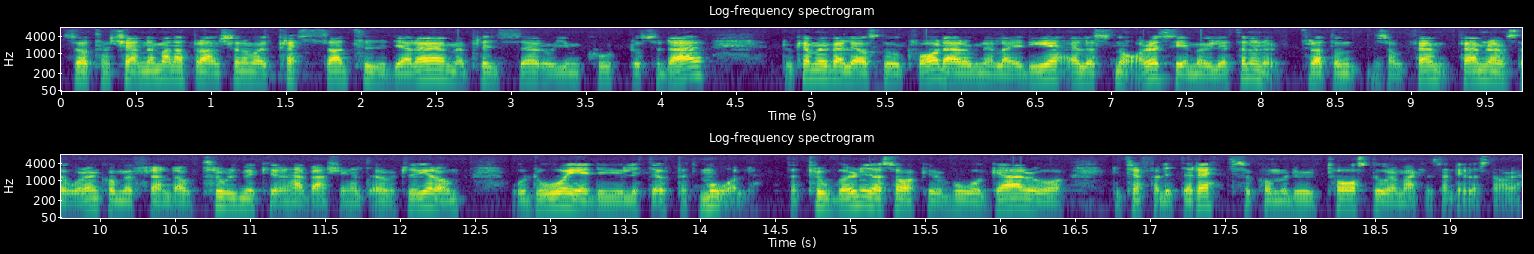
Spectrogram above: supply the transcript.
Så att känner man att branschen har varit pressad tidigare med priser och gymkort och sådär då kan man välja att stå kvar där och gnälla i det eller snarare se möjligheterna nu. För att de liksom, fem, fem närmsta åren kommer förändra otroligt mycket i den här branschen, helt övertygad om. Och då är det ju lite öppet mål. För att provar du nya saker och vågar och du träffar lite rätt så kommer du ta stora marknadsandelar snarare.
